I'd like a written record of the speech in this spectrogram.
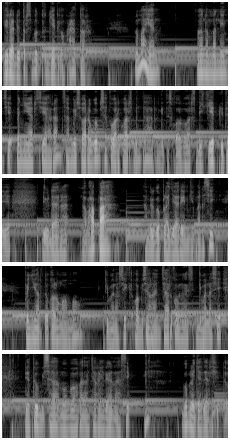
di radio tersebut untuk jadi operator. Lumayan. Nemenin si penyiar siaran sambil suara gue bisa keluar-keluar sebentar gitu keluar-keluar sedikit gitu ya di udara. Nggak apa-apa sambil gue pelajarin gimana sih penyiar tuh kalau ngomong gimana sih kok bisa lancar kok gimana sih dia tuh bisa membawakan acaranya dengan asik. Gue belajar dari situ.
